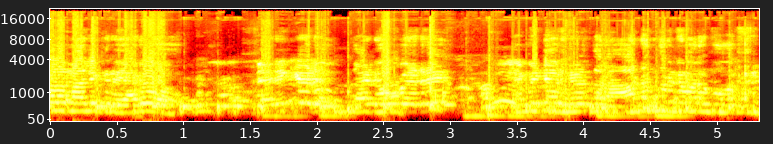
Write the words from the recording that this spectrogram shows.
ಮನ ದನಗಳ ಮಾಲೀಕರು ಯಾರು ಬ್ಯಾರಿಕೇಡ್ ದಾಟಿ ಹೋಗ್ಬೇಡ್ರಿ ಲಿಮಿಟ್ ಅವ್ರು ಹೇಳ್ತಾರ ಆ ನಂತರಕ್ಕೆ ಹೊರಗೆ ಹೋಗ್ರಿ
